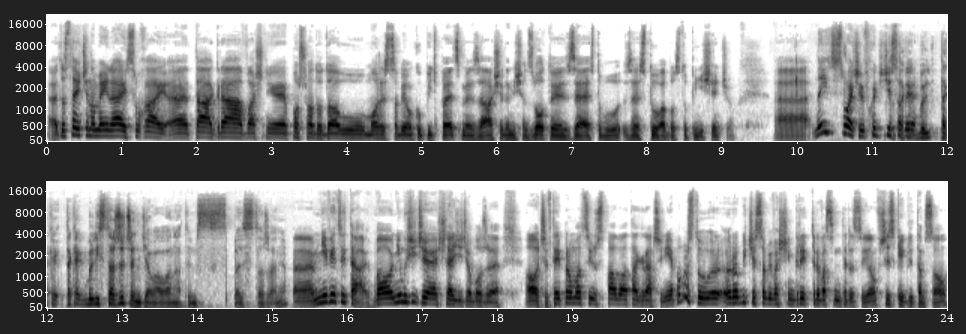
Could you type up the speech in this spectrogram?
e, dostajecie na maila i słuchaj, e, ta gra właśnie poszła do dołu, możesz sobie ją kupić powiedzmy za 70 zł, ze 100, ze 100 albo 150. E, no i słuchajcie, wchodzicie to tak sobie... Tak jakby, tak, tak jakby lista życzeń działała na tym Store, nie? E, mniej więcej tak, bo nie musicie śledzić, o Boże, o, czy w tej promocji już spadła ta gra, czy nie. Po prostu robicie sobie właśnie gry, które was interesują. Wszystkie gry tam są.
